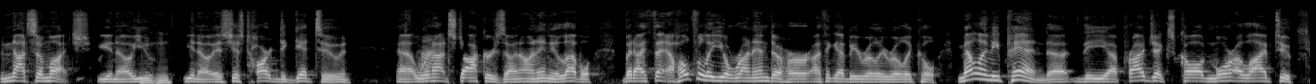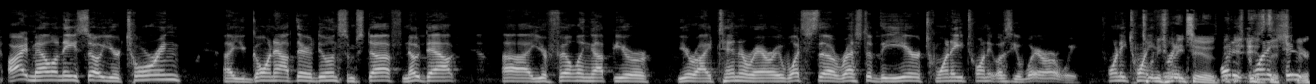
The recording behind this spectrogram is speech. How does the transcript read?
not so much. You know, you Mm-hmm. you know, it's just hard to get to, and uh, we're not stalkers on, on any level. But I think hopefully you'll run into her. I think that'd be really really cool. Melanie Penn, uh, the uh, project's called More Alive Too. All right, Melanie. So you're touring, uh, you're going out there doing some stuff. No doubt, uh, you're filling up your your itinerary. What's the rest of the year? 2020. Let's see. Where are we? 2023. 2022 What is is this 22? year.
